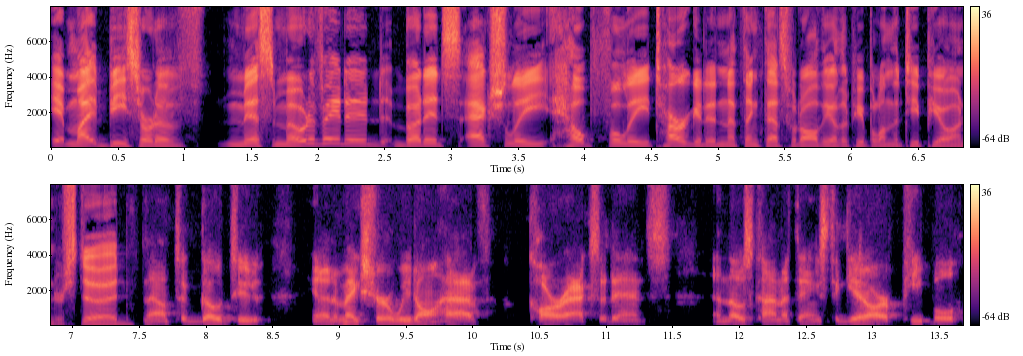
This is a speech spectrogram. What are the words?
it might be sort of mismotivated, but it's actually helpfully targeted. And I think that's what all the other people on the TPO understood. Now, to go to, you know, to make sure we don't have car accidents and those kind of things, to get our people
